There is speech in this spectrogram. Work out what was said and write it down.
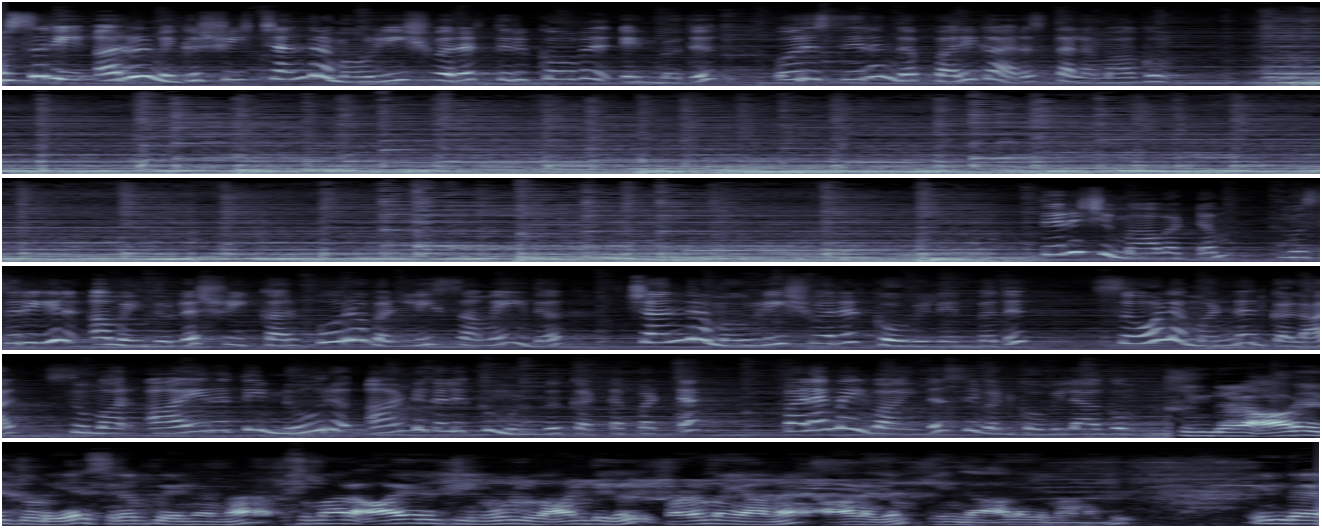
முசிறி அருள்மிகு ஸ்ரீ சந்திரமௌலீஸ்வரர் திருக்கோவில் என்பது ஒரு சிறந்த பரிகார ஸ்தலமாகும். திருச்சி மாவட்டம் முசிறியில் அமைந்துள்ள ஸ்ரீ கற்பூரவள்ளி சமேத சந்திரமௌலீஸ்வரர் கோவில் என்பது சோழ மன்னர்களால் சுமார் ஆயிரத்தி நூறு ஆண்டுகளுக்கு முன்பு கட்டப்பட்ட பழமை வாய்ந்த சிவன் கோவிலாகும். இந்த ஆலயத்துடைய சிறப்பு என்னன்னா சுமார் ஆயிரத்தி நூறு ஆண்டுகள் பழமையான ஆலயம் இந்த ஆலயமானது. இந்த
